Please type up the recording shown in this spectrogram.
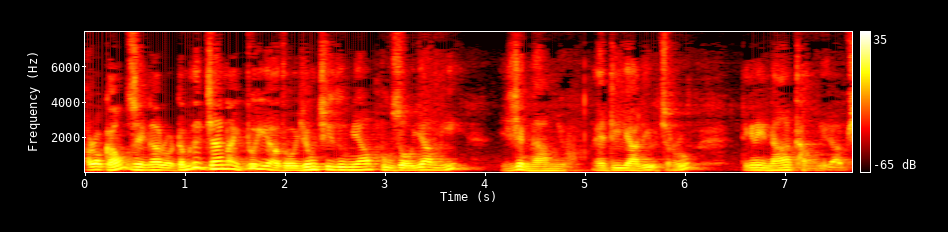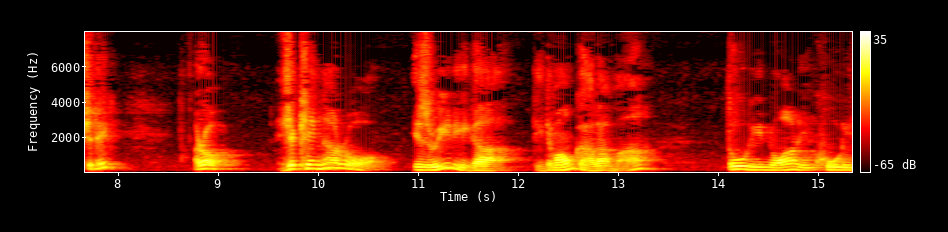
အဲ့တော့ခေါင်းစဉ်ကတော့ဓမ္မသစ်ကျမ်း၌တွေ့ရသောယုံကြည်သူများပူဇော်ရမည်ရက်၅မျိုးအဲဒီຢာလေးကိုကျွန်တော်တို့ဒီကနေ့နားထောင်နေတာဖြစ်တယ်။အဲ့တော့ယခင်ကတော့ဣသရေလကဒီဓမ္မောင်းကာလမှာတိုးတွေနွားတွေခိုးတွေ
